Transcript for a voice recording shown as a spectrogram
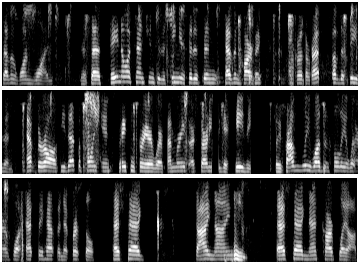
seven one one. It says, "Pay no attention to the senior citizen Kevin Harvick for the rest of the season. After all, he's at the point in his racing career where memories are starting to get hazy so he probably wasn't fully aware of what actually happened at Bristol. Hashtag Sky Nine. hashtag NASCAR playoffs.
